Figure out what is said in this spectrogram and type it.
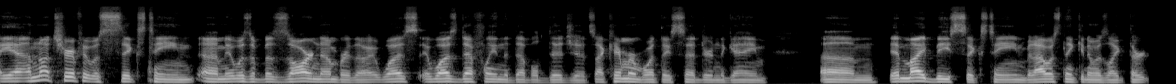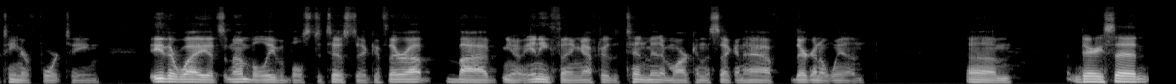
yeah, I'm not sure if it was 16. Um, it was a bizarre number though. It was it was definitely in the double digits. I can't remember what they said during the game. Um, it might be 16, but I was thinking it was like 13 or 14. Either way, it's an unbelievable statistic. If they're up by you know anything after the 10 minute mark in the second half, they're going to win. Um, Derry said,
